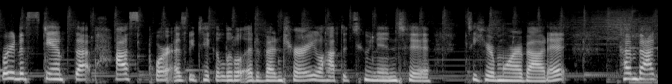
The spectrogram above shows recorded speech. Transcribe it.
we're gonna stamp that passport as we take a little adventure. You'll have to tune in to to hear more about it. Come back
